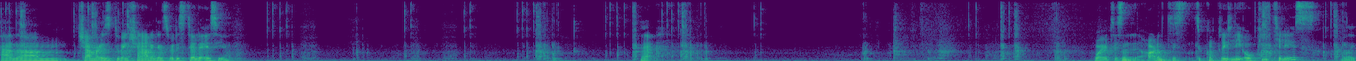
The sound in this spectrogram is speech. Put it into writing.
And um, Jammer is doing shenanigans with his tele issue. Yeah. Wait, isn't aren't this the completely OP Teles? Like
